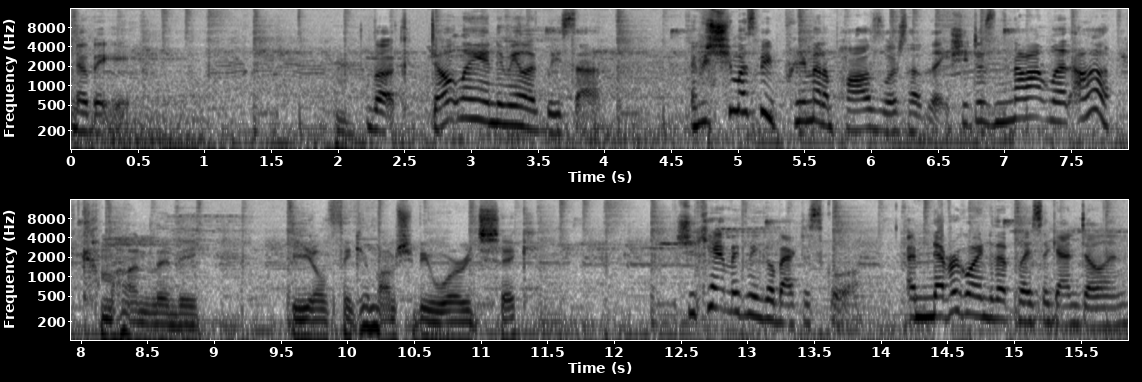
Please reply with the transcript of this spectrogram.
No biggie. Hmm. Look, don't lay into me like Lisa. I mean, she must be premenopausal or something. She does not let up. Come on, Lindy. You don't think your mom should be worried sick? She can't make me go back to school. I'm never going to that place again, Dylan.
